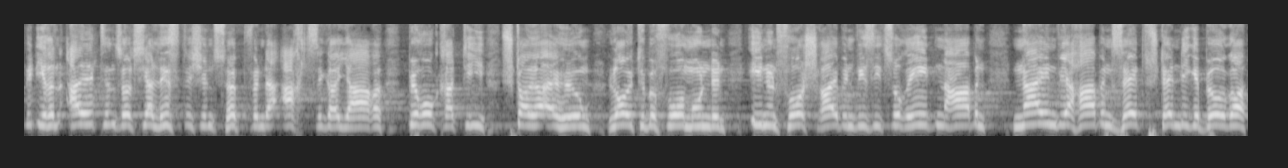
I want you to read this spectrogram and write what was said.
mit ihren alten sozialistischen Zöpfen der 80er Jahre. Bürokratie, Steuererhöhung, Leute bevormunden, ihnen vorschreiben, wie sie zu reden haben. Nein, wir haben selbstständige Bürger,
